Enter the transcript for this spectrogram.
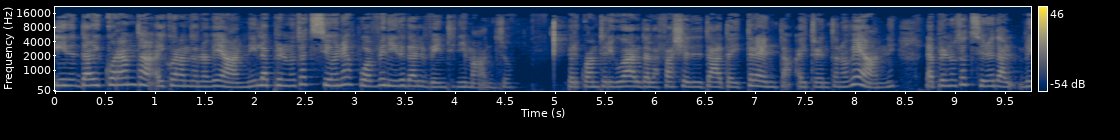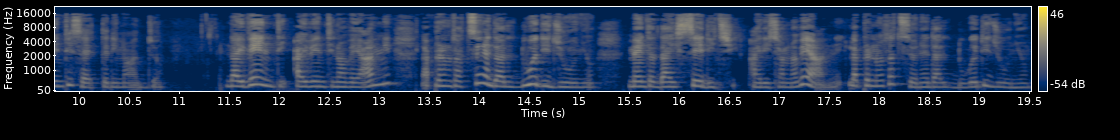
in, dai 40 ai 49 anni la prenotazione può avvenire dal 20 di maggio. Per quanto riguarda la fascia d'età dai 30 ai 39 anni, la prenotazione è dal 27 di maggio. Dai 20 ai 29 anni la prenotazione è dal 2 di giugno, mentre dai 16 ai 19 anni la prenotazione è dal 2 di giugno.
